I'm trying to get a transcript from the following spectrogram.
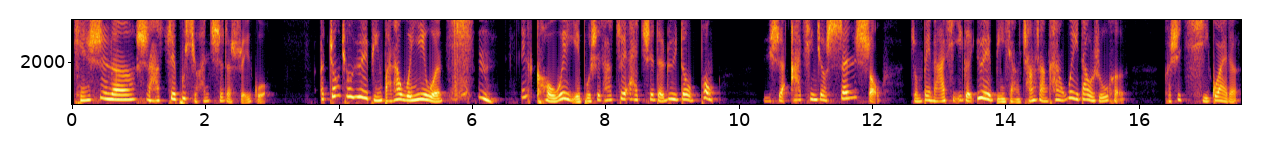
甜柿呢，是他最不喜欢吃的水果。而中秋月饼，把它闻一闻，嗯，那个口味也不是他最爱吃的绿豆碰。于是阿青就伸手。准备拿起一个月饼，想尝尝看味道如何。可是奇怪的，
